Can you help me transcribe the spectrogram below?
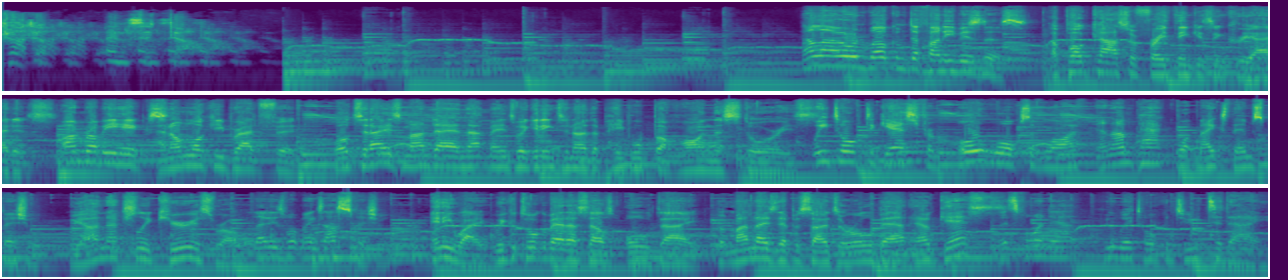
Shut up and sit down. Hello and welcome to Funny Business. a podcast for free thinkers and creators. I'm Robbie Hicks. And I'm Lockie Bradford. Well, today is Monday, and that means we're getting to know the people behind the stories. we talk to guests from all walks of life and unpack what makes them special. we are naturally curious, Rob. That is what makes us special. Anyway, we could talk about ourselves all day, but Monday's episodes are all about our guests. Let's find out who we're talking to today.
